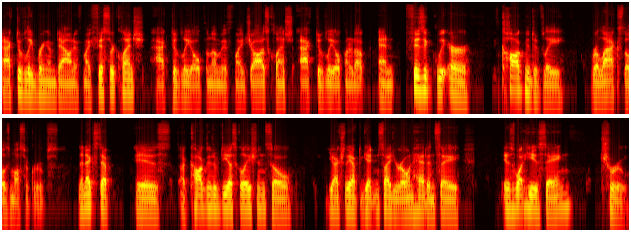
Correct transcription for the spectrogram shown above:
Actively bring them down. If my fists are clenched, actively open them. If my jaw's clenched, actively open it up. And physically or cognitively relax those muscle groups. The next step is a cognitive de-escalation. So you actually have to get inside your own head and say, is what he is saying true?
